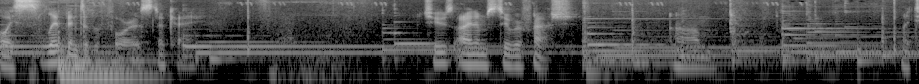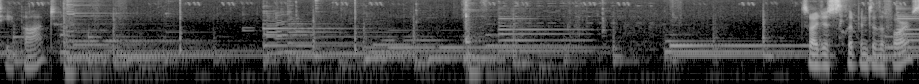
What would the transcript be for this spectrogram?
Oh, I slip into the forest. Okay. Choose items to refresh. Um, my teapot. So I just slip into the forest?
